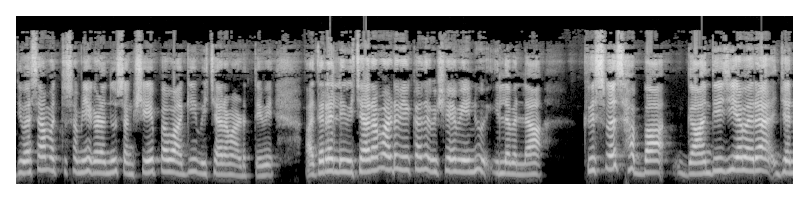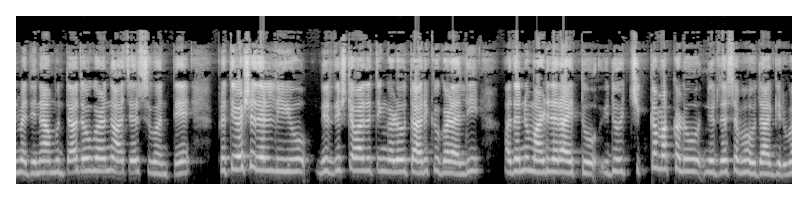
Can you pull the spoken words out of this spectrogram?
ದಿವಸ ಮತ್ತು ಸಮಯಗಳನ್ನು ಸಂಕ್ಷೇಪವಾಗಿ ವಿಚಾರ ಮಾಡುತ್ತೇವೆ. ಅದರಲ್ಲಿ ವಿಚಾರ ಮಾಡಬೇಕಾದ ವಿಷಯವೇನೂ ಇಲ್ಲವಲ್ಲ. ಕ್ರಿಸ್ಮಸ್ ಹಬ್ಬ ಗಾಂಧೀಜಿಯವರ ಜನ್ಮದಿನ ಮುಂತಾದವುಗಳನ್ನು ಆಚರಿಸುವಂತೆ ಪ್ರತಿ ವರ್ಷದಲ್ಲಿಯೂ ನಿರ್ದಿಷ್ಟವಾದ ತಿಂಗಳು ತಾರೀಕುಗಳಲ್ಲಿ ಅದನ್ನು ಮಾಡಿದರಾಯಿತು. ಇದು ಚಿಕ್ಕ ಮಕ್ಕಳು ನಿರ್ಧರಿಸಬಹುದಾಗಿರುವ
